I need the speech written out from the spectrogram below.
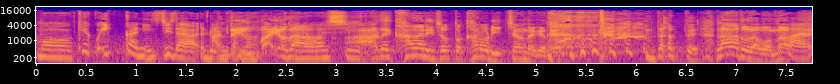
もう結構一家に一台あるみたいなあれうまいよな。あれかなりちょっとカロリーいっちゃうんだけど。だってラードだもんな、はい、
